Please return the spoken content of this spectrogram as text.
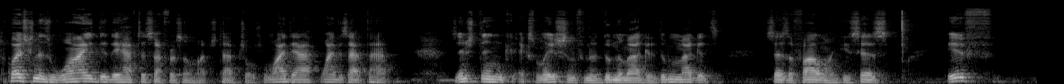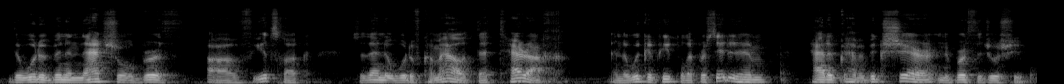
the question is, why did they have to suffer so much to have children? Why they have, why does have to happen? It's an interesting explanation from the Dubno Maggid. Dubno Maggid says the following. He says, if there would have been a natural birth of Yitzchak, so then it would have come out that Terach and the wicked people that preceded him had to have a big share in the birth of the Jewish people.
